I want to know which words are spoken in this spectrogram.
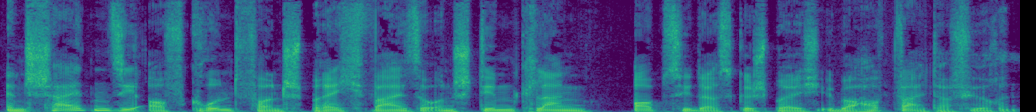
entscheiden Sie aufgrund von Sprechweise und Stimmklang, ob Sie das Gespräch überhaupt weiterführen.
